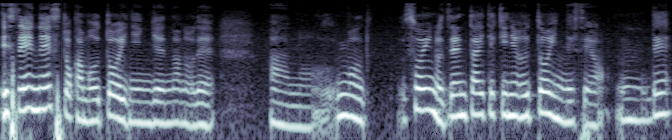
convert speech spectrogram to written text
SNS とかも疎い人間なのであのもうそういうの全体的に疎いんですよ、ん、で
